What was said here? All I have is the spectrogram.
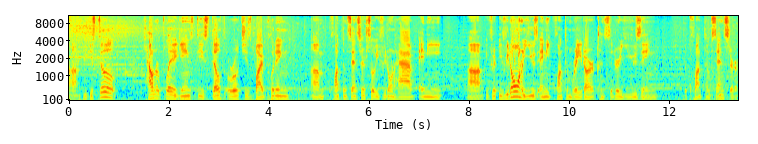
um, you can still counterplay against these stealth Orochis by putting um, quantum sensor so if you don't have any um, if, if you don't want to use any quantum radar consider using the quantum sensor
